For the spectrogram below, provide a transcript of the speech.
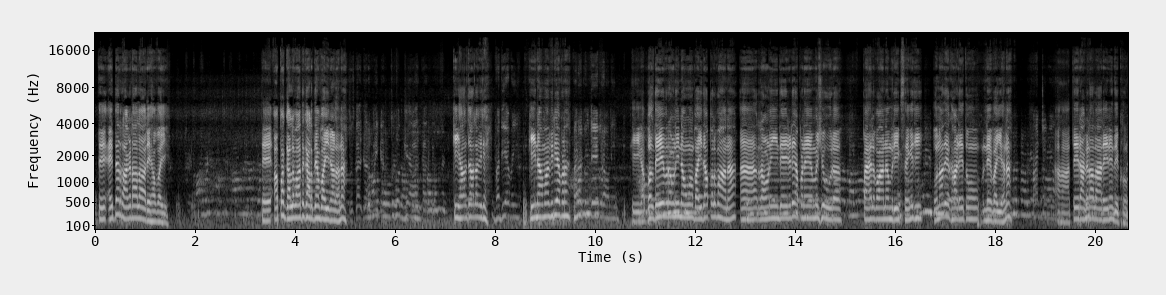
ਤੇ ਇੱਧਰ ਰਗੜਾ ਲਾ ਰਿਹਾ ਬਾਈ। ਤੇ ਆਪਾਂ ਗੱਲਬਾਤ ਕਰਦੇ ਆਂ ਬਾਈ ਨਾਲ ਹਨਾ। ਕੀ ਹਾਲ ਚਾਲ ਆ ਵੀਰੇ? ਵਧੀਆ ਬਈ। ਕੀ ਨਾਮ ਆ ਵੀਰੇ ਆਪਣਾ? ਠੀਕ ਆ। ਬਲਦੇਵ ਰੌਣੀ ਨਾਵਾਂ ਬਾਈ ਦਾ ਪਹਿਲਵਾਨ ਆ। ਅਹ ਰੌਣੀ ਦੇ ਜਿਹੜੇ ਆਪਣੇ ਮਸ਼ਹੂਰ ਪਹਿਲਵਾਨ ਅਮਰੀਕ ਸਿੰਘ ਜੀ ਉਹਨਾਂ ਦੇ ਅਖਾੜੇ ਤੋਂ ਨੇ ਬਾਈ ਹਨਾ? ਹਾਂ ਤੇ ਰਗੜਾ ਲਾ ਰਹੇ ਨੇ ਦੇਖੋ।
